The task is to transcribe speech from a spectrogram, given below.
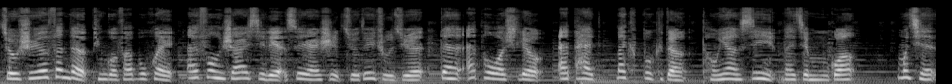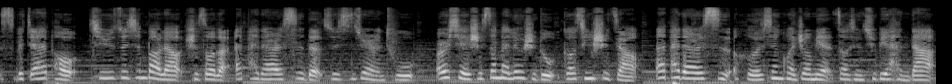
九十月份的苹果发布会，iPhone 十二系列虽然是绝对主角，但 Apple Watch 六、iPad、MacBook 等同样吸引外界目光。目前，Speech Apple 基于最新爆料制作了 iPad Air 四的最新渲染图，而且是三百六十度高清视角。iPad Air 四和现款正面造型区别很大，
